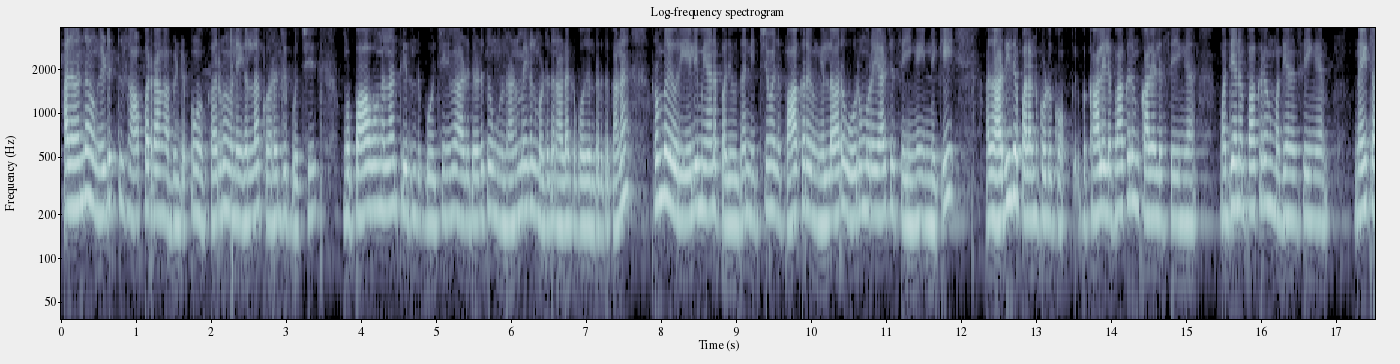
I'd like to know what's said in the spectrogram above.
அதை வந்து அவங்க எடுத்து சாப்பிட்றாங்க அப்படின்றப்போ உங்கள் கரும வினைகள்லாம் குறைஞ்சி போச்சு. உங்கள் பாவங்கள்லாம் தீர்ந்து போச்சு. இனிமேல் அடுத்தடுத்து உங்களுக்கு நன்மைகள் மட்டும்தான் நடக்க போகுதுன்றதுக்கான ரொம்ப ஒரு எளிமையான பதிவு தான். நிச்சயமாக இதை பார்க்குறவங்க எல்லாரும் ஒரு முறையாச்சும் செய்யுங்க இன்றைக்கி அது அதீத பலன் கொடுக்கும். இப்போ காலையில் பார்க்குறவங்க காலையில் செய்யுங்க. மத்தியானம் பார்க்குறவங்க மத்தியானம் செய்யுங்க. நைட்டு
